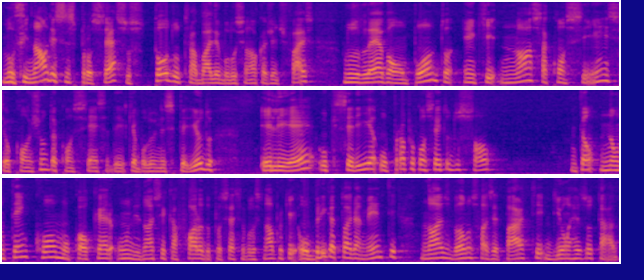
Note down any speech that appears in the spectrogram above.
No final desses processos, todo o trabalho evolucional que a gente faz nos leva a um ponto em que nossa consciência, o conjunto da consciência de, que evolui nesse período, ele é o que seria o próprio conceito do Sol. Então, não tem como qualquer um de nós ficar fora do processo evolucional, porque obrigatoriamente nós vamos fazer parte de um resultado.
